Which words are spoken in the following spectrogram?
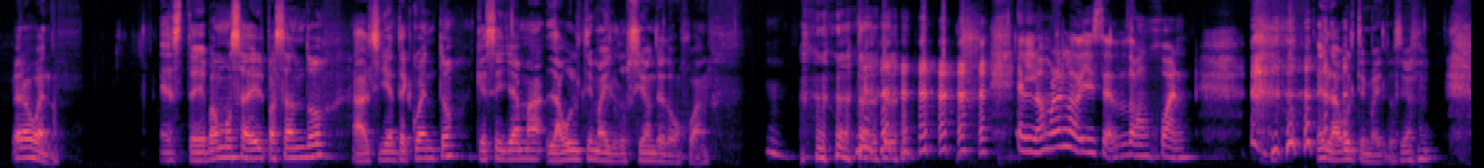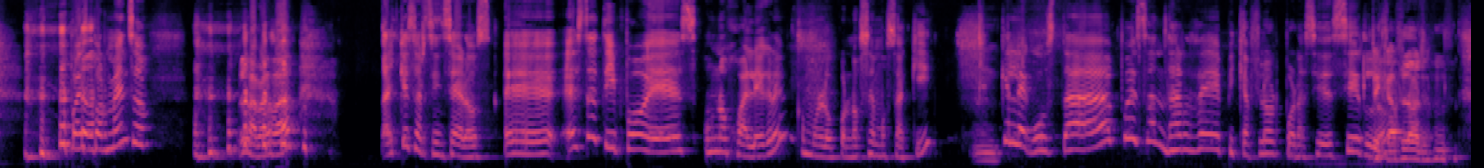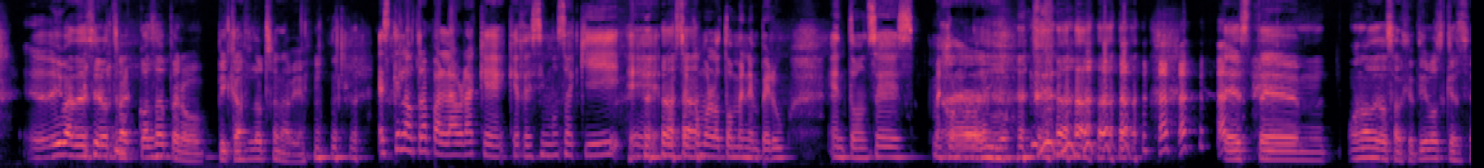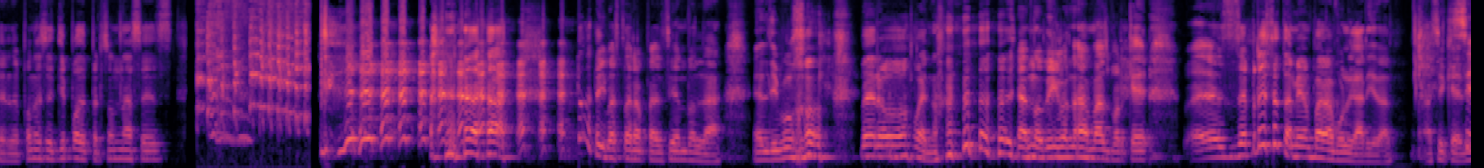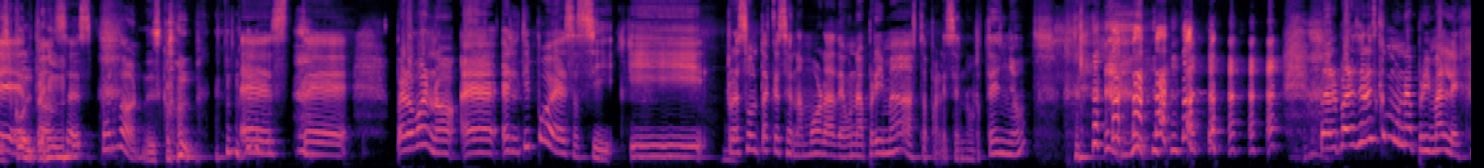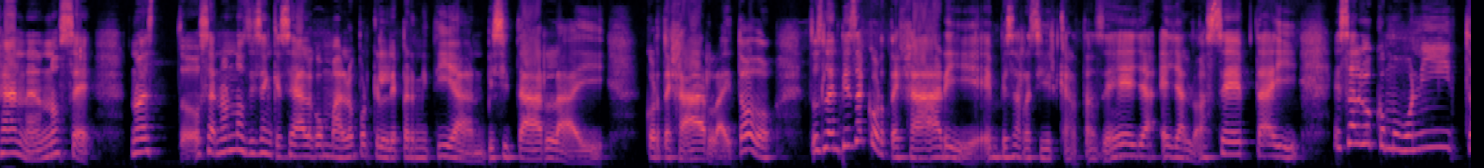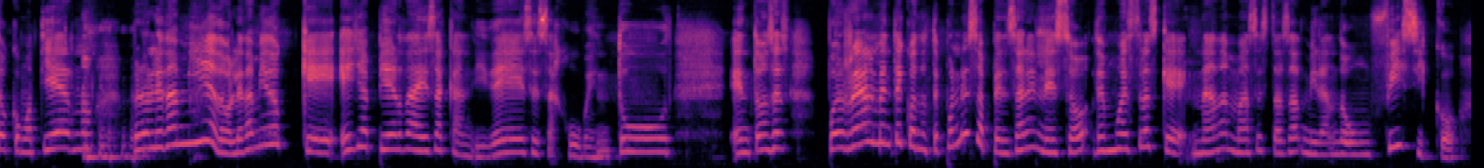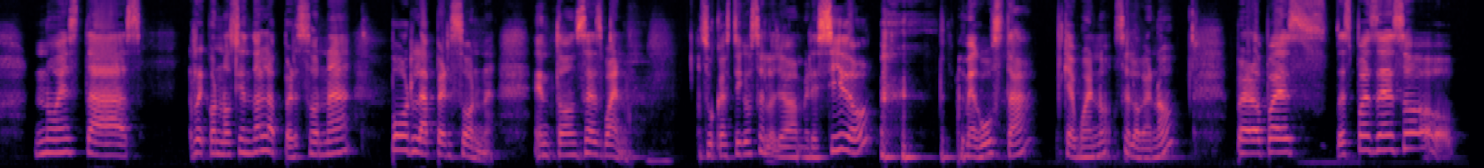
Pero bueno, este, vamos a ir pasando al siguiente cuento que se llama La última ilusión de Don Juan. Mm. El nombre lo dice, Don Juan. Es la última ilusión. Pues por menso, la verdad. Hay que ser sinceros. Eh, este tipo es un ojo alegre, como lo conocemos aquí. Mm. que le gusta pues andar de picaflor, por así decirlo. Picaflor. Iba a decir otra cosa, pero picaflor suena bien. Es que la otra palabra que, decimos aquí, eh, no sé cómo lo tomen en Perú, entonces mejor no lo digo. este, uno de los adjetivos que se le pone a ese tipo de personas es... Iba a estar apareciendo la, el dibujo, pero bueno, ya no digo nada más porque eh, se presta también para vulgaridad. Así que sí, disculpen. Entonces, perdón. Disculpen. Este, pero bueno, eh, el tipo es así y resulta que se enamora de una prima, hasta parece norteño. pero al parecer es como una prima lejana, no sé, no es o sea, no nos dicen que sea algo malo porque le permitían visitarla y cortejarla y todo. Entonces la empieza a cortejar y empieza a recibir cartas de ella, ella lo acepta y es algo como bonito, como tierno, pero le da miedo, le da miedo que ella pierda esa candidez, esa juventud. Entonces, pues realmente cuando te pones a pensar en eso, demuestras que nada más estás admirando un físico, no estás reconociendo a la persona por la persona. Entonces, bueno, su castigo se lo lleva merecido. Me gusta, qué bueno, se lo ganó. Pero pues después de eso,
